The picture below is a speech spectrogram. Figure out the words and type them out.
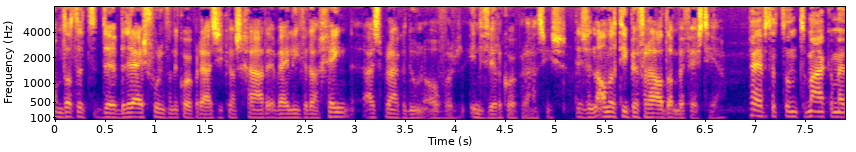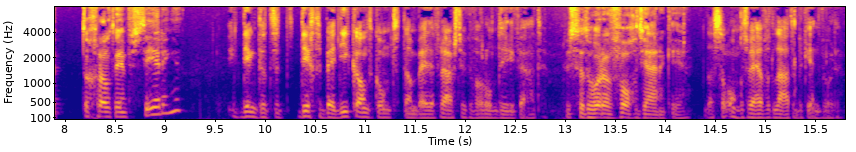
Omdat het de bedrijfsvoering van de corporaties kan schaden... en wij liever dan geen uitspraken doen over individuele corporaties. Het is een ander type verhaal dan bij Vestia. Heeft het dan te maken met te grote investeringen? Ik denk dat het dichter bij die kant komt dan bij de vraagstukken van rond derivaten. Dus dat horen we volgend jaar een keer? Dat zal ongetwijfeld later bekend worden.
